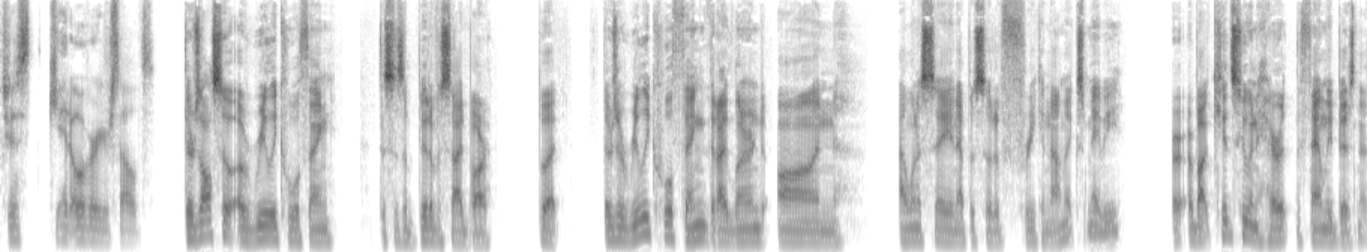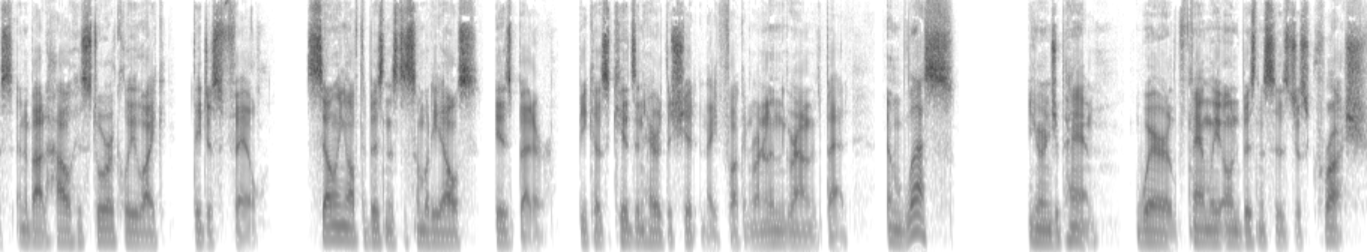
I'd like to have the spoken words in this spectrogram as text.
Just get over yourselves. There's also a really cool thing. This is a bit of a sidebar, but there's a really cool thing that I learned on, I want to say, an episode of Freakonomics, maybe, or about kids who inherit the family business and about how historically, like, they just fail. Selling off the business to somebody else is better because kids inherit the shit and they fucking run it in the ground and it's bad. Unless you're in Japan, where family owned businesses just crush.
